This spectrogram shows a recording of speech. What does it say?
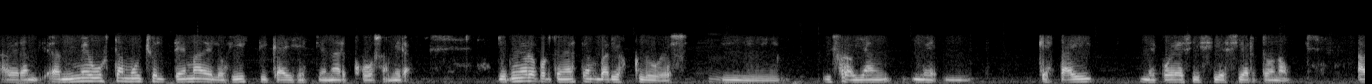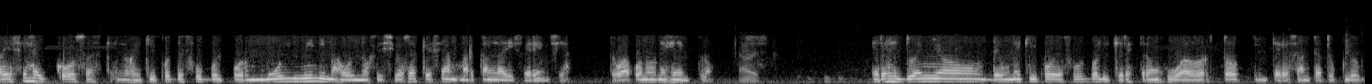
a ver, a mí, me gusta mucho el tema de logística y gestionar cosas. Mira, yo he tenido la oportunidad de estar en varios clubes y, Fabián, me, que está ahí, me puede decir si es cierto o no. A veces hay cosas que en los equipos de fútbol, por muy mínimas o inoficiosas que sean, marcan la diferencia. Te voy a poner un ejemplo. A ver. Eres el dueño de un equipo de fútbol y quieres traer un jugador top interesante a tu club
